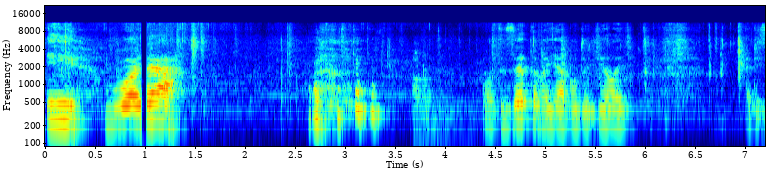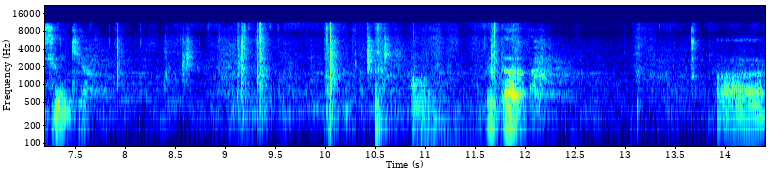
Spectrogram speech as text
И вуаля! Вот из этого я буду делать резинки. Это а,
